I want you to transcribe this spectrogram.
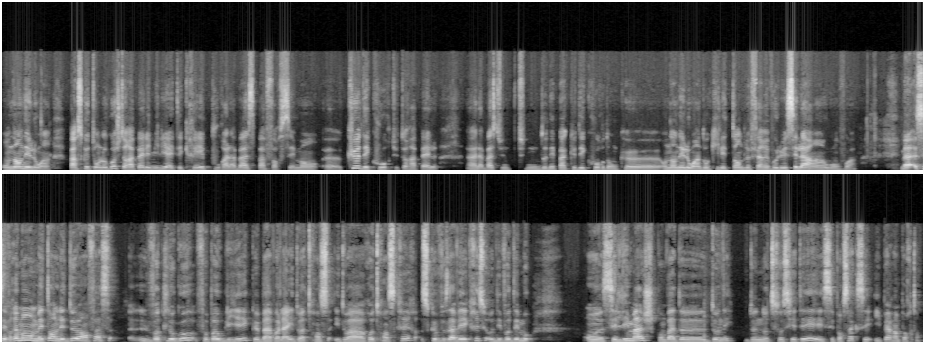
on en est loin. Parce que ton logo, je te rappelle, Émilie, a été créé pour à la base pas forcément euh, que des cours, tu te rappelles. À la mmh. base, tu, ne donnais pas que des cours, donc on en est loin. Donc il est temps de le faire évoluer. C'est là hein, où on voit. Bah, c'est vraiment en mettant les deux en face votre logo, faut pas oublier que bah voilà, il doit trans il doit retranscrire ce que vous avez écrit au niveau des mots. C'est l'image qu'on va donner de notre société et c'est pour ça que c'est hyper important.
